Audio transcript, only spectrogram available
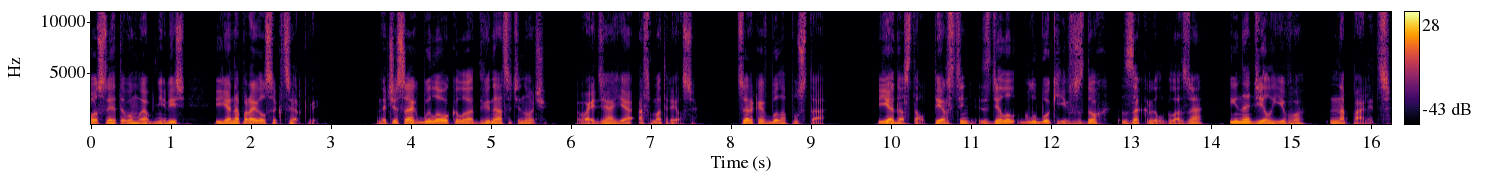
После этого мы обнялись, и я направился к церкви. На часах было около двенадцати ночи. Войдя, я осмотрелся. Церковь была пуста. Я достал перстень, сделал глубокий вздох, закрыл глаза и надел его на палец.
